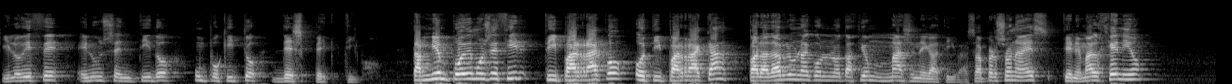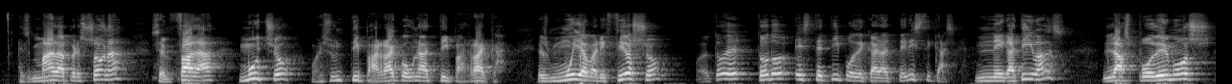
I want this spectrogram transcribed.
y lo dice en un sentido un poquito despectivo. También podemos decir tiparraco o tiparraca para darle una connotación más negativa. Esa persona es, tiene mal genio, es mala persona, se enfada mucho, o es un tiparraco, una tiparraca es muy avaricioso, todo este tipo de características negativas las podemos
